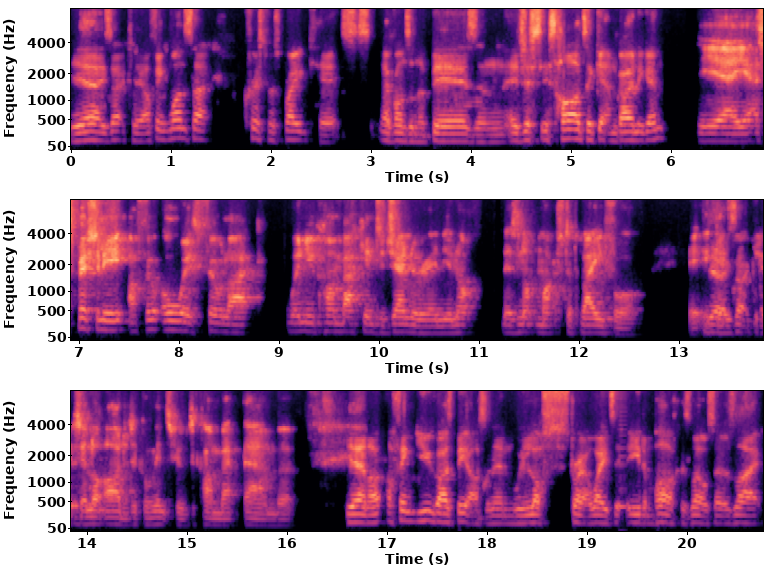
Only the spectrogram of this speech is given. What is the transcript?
Yeah, exactly. I think once that Christmas break hits, everyone's on the beers, and it just it's hard to get them going again. Yeah, yeah. Especially, I feel always feel like when you come back into January and you're not, there's not much to play for. It, it Yeah, gets, exactly. It's a lot harder to convince people to come back down. But Yeah, and I, I think you guys beat us, and then we lost straight away to Eden Park as well. So it was like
